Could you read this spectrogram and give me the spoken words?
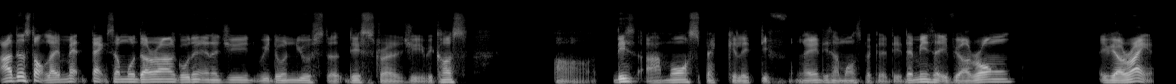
other stock like MedTech, Samudera, Golden Energy, we don't use the this strategy because uh these are more speculative. Okay, these are more speculative. That means that if you are wrong, if you're right,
